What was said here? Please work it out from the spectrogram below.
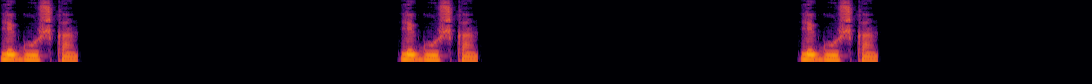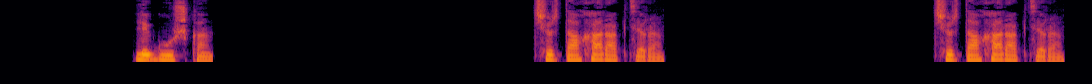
Лягушка. Лягушка. Лягушка. Лягушка черта характера. Черта характера.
